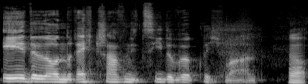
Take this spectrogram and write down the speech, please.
edel und rechtschaffen die Ziele wirklich waren. Ja.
